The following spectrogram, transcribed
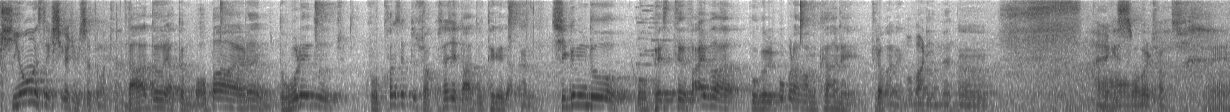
귀여운 섹시가 좀 있었던 것 같아. 나는. 나도 약간 머발은 노래도 좋고 컨셉도 좋았고 사실 나도 되게 약간 지금도 뭐 베스트 5 곡을 뽑으라고 하면 그 안에 들어가는. 머발이 있는. 어. 알겠어. 어, 머발 좋았지. 네.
